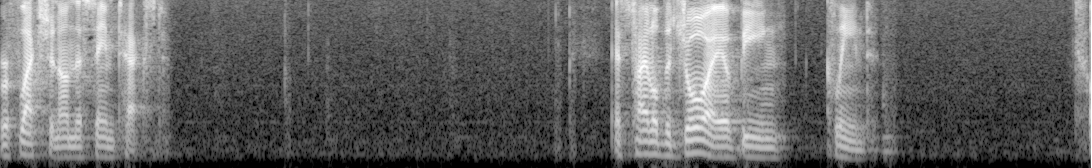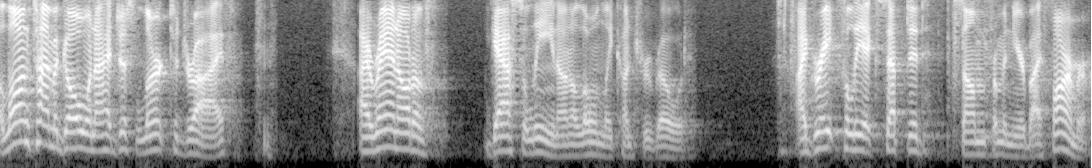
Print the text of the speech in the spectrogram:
reflection on this same text. It's titled The Joy of Being Cleaned. A long time ago, when I had just learnt to drive, I ran out of gasoline on a lonely country road. I gratefully accepted some from a nearby farmer.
